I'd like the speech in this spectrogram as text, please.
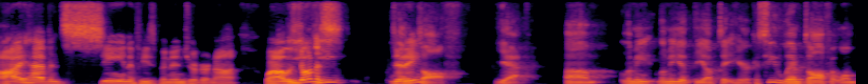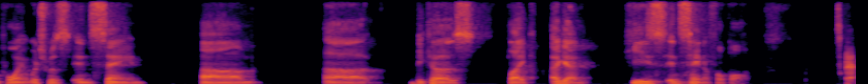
I haven't seen if he's been injured or not. When I was going to, did he? off. Yeah. Um, let me let me get the update here because he limped off at one point, which was insane. Um, uh, because like again, he's insane at football. Yeah,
